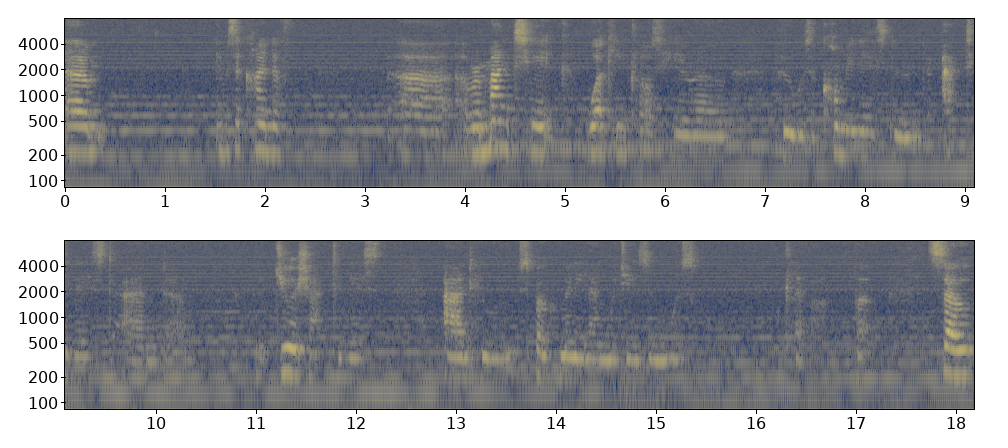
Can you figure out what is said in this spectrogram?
um, he was a kind of uh, a romantic working class hero who was a communist and activist and um, a Jewish activist and who spoke many languages and was clever. But so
